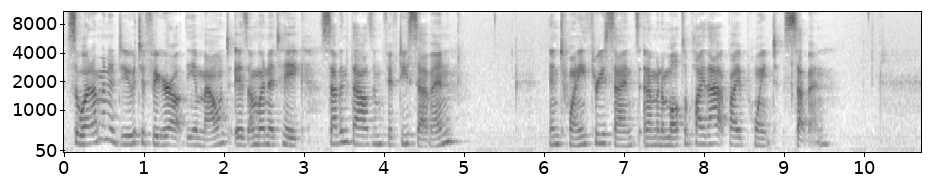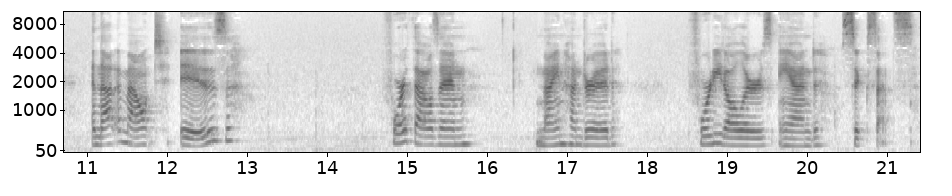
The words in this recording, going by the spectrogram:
So what I'm gonna do to figure out the amount is I'm gonna take 7,057 and 23 cents and I'm gonna multiply that by 0.7. And that amount is 4,940.06.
